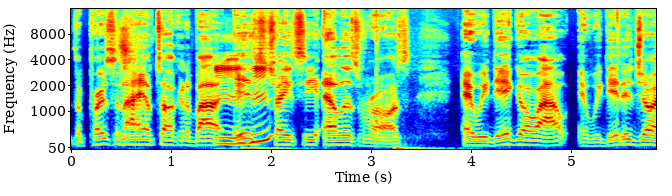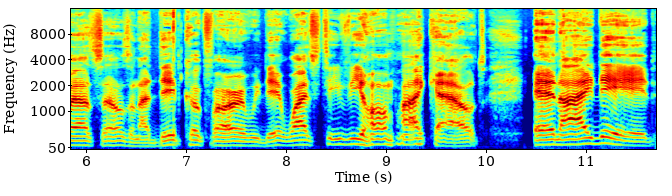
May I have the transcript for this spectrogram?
The person I am talking about Mm-hmm. is Tracee Ellis Ross. And we did go out and we did enjoy ourselves. And I did cook for her. and We did watch TV on my couch. And I did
